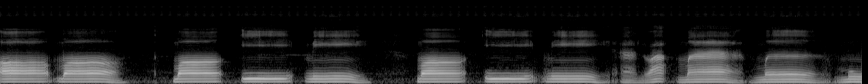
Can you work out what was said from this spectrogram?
ออมอ มออีมีมออีมี อ่านว่ามาเมอมู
